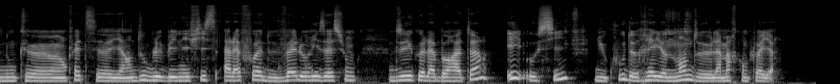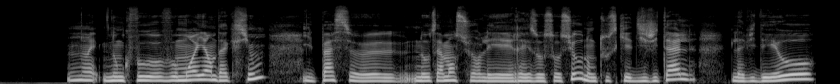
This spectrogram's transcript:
donc, en fait, il y a un double bénéfice à la fois de valorisation des collaborateurs et aussi, du coup, de rayonnement de la marque employeur. Ouais, donc vos, moyens d'action, ils passent euh, notamment sur les réseaux sociaux, donc tout ce qui est digital, de la vidéo,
